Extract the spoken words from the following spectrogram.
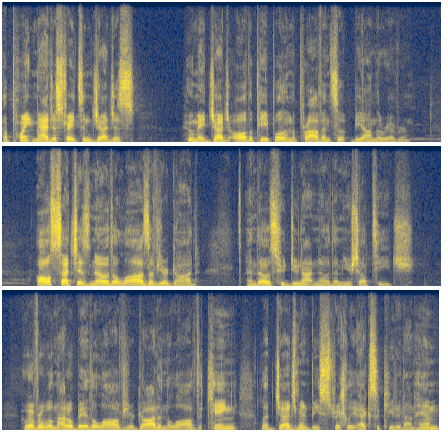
appoint magistrates and judges who may judge all the people in the province beyond the river. All such as know the laws of your God, and those who do not know them you shall teach. Whoever will not obey the law of your God and the law of the king, let judgment be strictly executed on him,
